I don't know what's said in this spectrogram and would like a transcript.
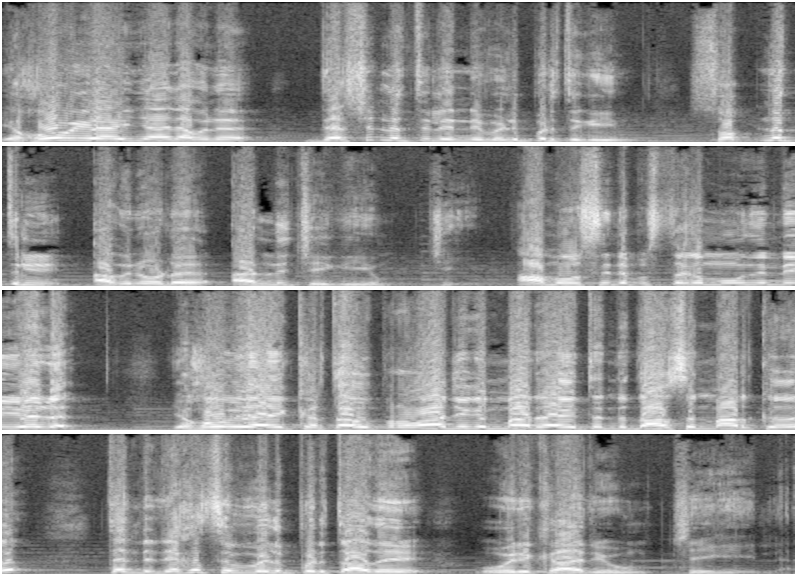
യഹോവയായി ഞാൻ അവന് ദർശനത്തിൽ എന്നെ വെളിപ്പെടുത്തുകയും സ്വപ്നത്തിൽ അവനോട് അരുളി ചെയ്യുകയും ചെയ്യും. ആമോസിന്റെ പുസ്തകം മൂന്നിന്റെ ഏഴ്. യഹോവയായ കർത്താവ് പ്രവാചകന്മാരായ തന്റെ ദാസന്മാർക്ക് തന്റെ രഹസ്യം വെളിപ്പെടുത്താതെ ഒരു കാര്യവും ചെയ്യുകയില്ല.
